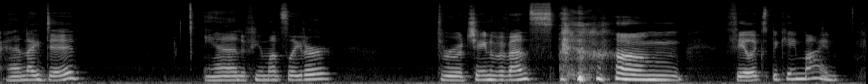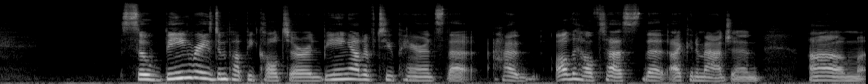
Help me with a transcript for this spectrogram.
And I did. And a few months later, through a chain of events, um, Felix became mine. So, being raised in puppy culture and being out of two parents that had all the health tests that I could imagine, um,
